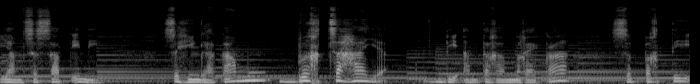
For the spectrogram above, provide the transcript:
yang sesat ini, sehingga kamu bercahaya di antara mereka seperti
